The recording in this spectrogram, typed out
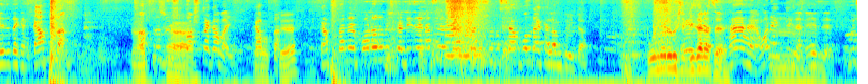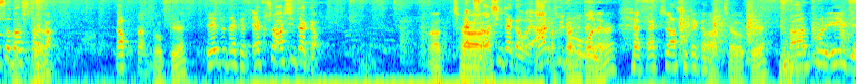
এই যে দেখেন কাপ্তান। মাত্র আচ্ছা 210 টাকা ভাই কাপ্তান। কাপ্তানের 15 20টা ডিজাইন আছে আমি শুধু স্যাম্পল দেখালাম দুইটা। পনেরো বিশ এই যে ডিজাইন আছে হ্যাঁ হ্যাঁ অনেক ডিজাইন এই যে 210 টাকা কাপ্তান। ওকে এই যে দেখেন 180 টাকা। আচ্ছা। 180 টাকা ভাই। আর কি 180 দেবো বলেন? হ্যাঁ? 180 টাকা আচ্ছা ওকে। তারপর এই যে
